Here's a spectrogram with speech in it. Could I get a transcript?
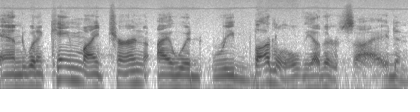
and when it came my turn, I would rebuttal the other side and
